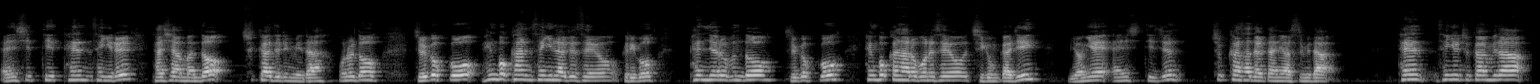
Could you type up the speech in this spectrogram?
NCT 10 생일을 다시 한 번 더 축하드립니다. 오늘도 즐겁고 행복한 생일날 되세요. 그리고 팬 여러분도 즐겁고 행복한 하루 보내세요. 지금까지 명예 NCT즌 축하사절단이었습니다. 10 생일 축하합니다.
